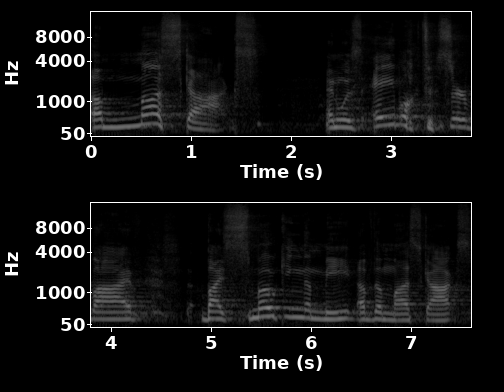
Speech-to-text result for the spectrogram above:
a muskox and was able to survive by smoking the meat of the muskox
